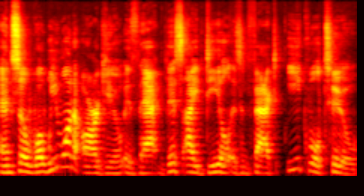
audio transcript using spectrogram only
And so what we want to argue is that this ideal is in fact equal to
